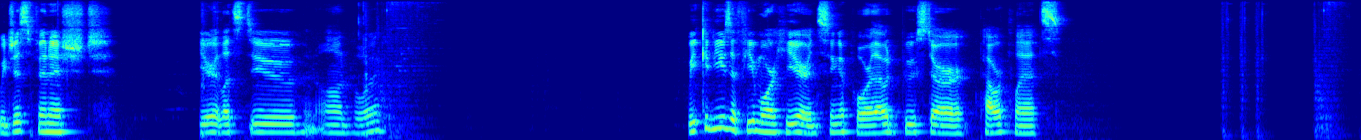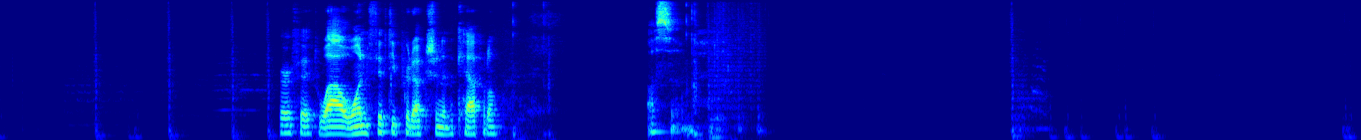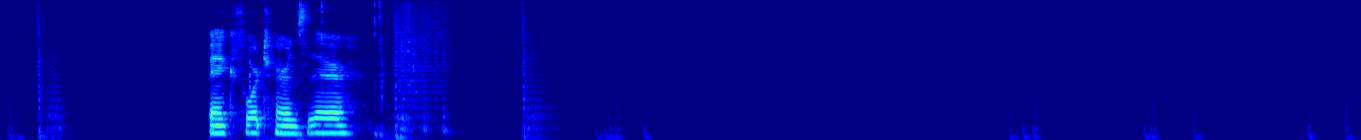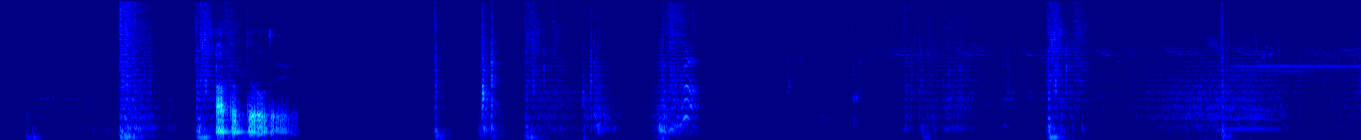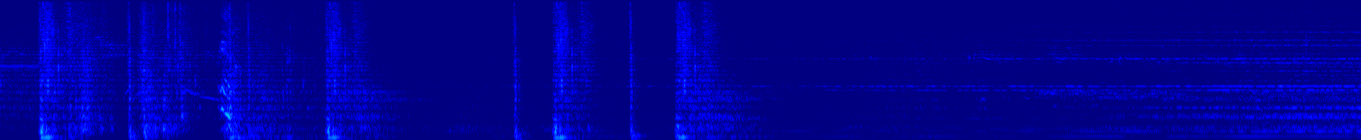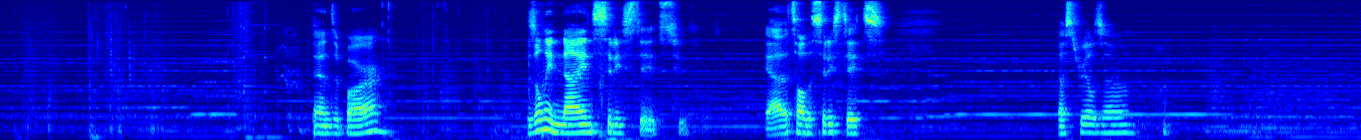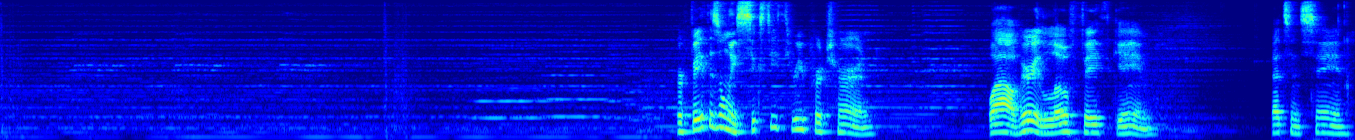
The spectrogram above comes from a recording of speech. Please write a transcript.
We just finished here. Let's do an envoy. We could use a few more here in Singapore. That would boost our power plants. Perfect. Wow, 150 production in the capital. Awesome. Bank four turns there. Papa Builder. Zanzibar. There's only nine city-states. Yeah, that's all the city-states. Industrial zone. Her faith is only 63 per turn. Wow, very low faith game. That's insane.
